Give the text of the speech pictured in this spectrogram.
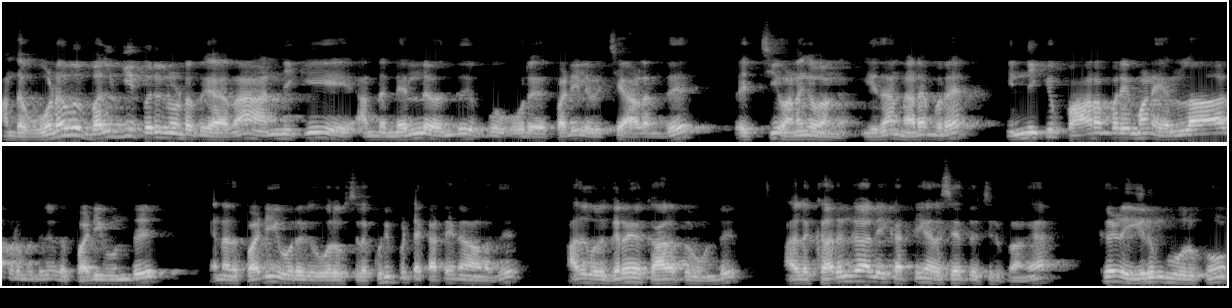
அந்த உணவு பல்கி பெருகணுன்றதுக்காக தான் அன்னைக்கு அந்த நெல்லை வந்து ஒரு படியில் வச்சு அளந்து வச்சு வணங்குவாங்க. இதுதான் நடைமுறை. இன்னைக்கும் பாரம்பரியமான எல்லா குடும்பத்திலையும் இந்த படி உண்டு. ஏன்னா அந்த படி ஒரு ஒரு சில குறிப்பிட்ட கட்டையினானது அது ஒரு கிரக காலத்தில் உண்டு. அதில் கருங்காலி கட்டையும் அதை சேர்த்து வச்சிருப்பாங்க. கீழே இரும்பு இருக்கும்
